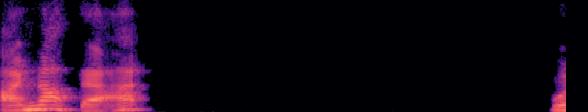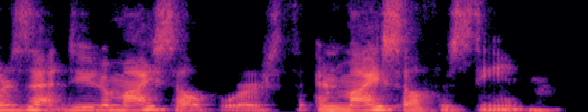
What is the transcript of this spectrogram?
i'm not that. What does that do to my self-worth and my self-esteem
